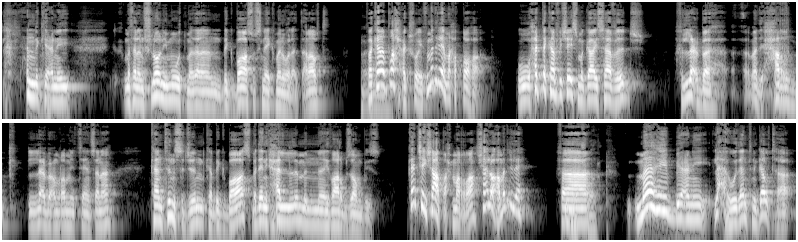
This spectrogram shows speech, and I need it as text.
لأنك يعني مثلا شلون يموت مثلا Big Boss و Snake من ولد عرفت؟ فكانت تضحك شوي فما أدري ليه ما حطوها. وحتى كان في شيء اسمه Guy Savage في اللعبة ما أدري حرق اللعبة عمرها 200 سنة. كان تنسجن ك Big Boss بعدين يحلم إنه يضارب zombies كان شيء شاطح مرة شالوها ما أدري ليه. فما هي يعني لا هو إذا أنت نقلتها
